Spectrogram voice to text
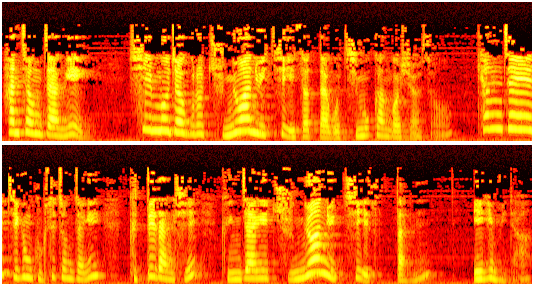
한 청장이 실무적으로 중요한 위치에 있었다고 지목한 것이어서 현재 지금 국세청장이 그때 당시 굉장히 중요한 위치에 있었다는 얘기입니다.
